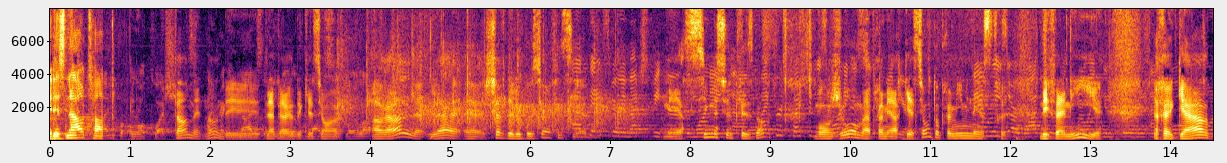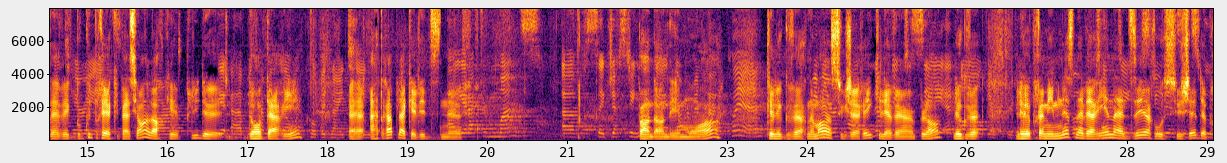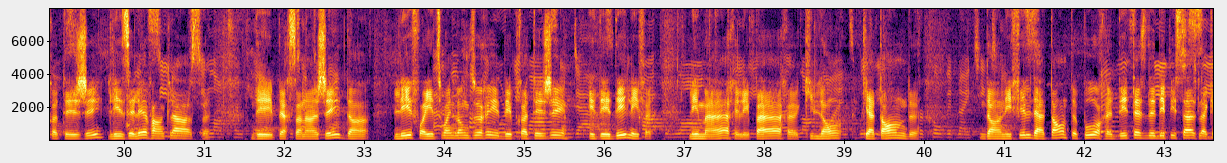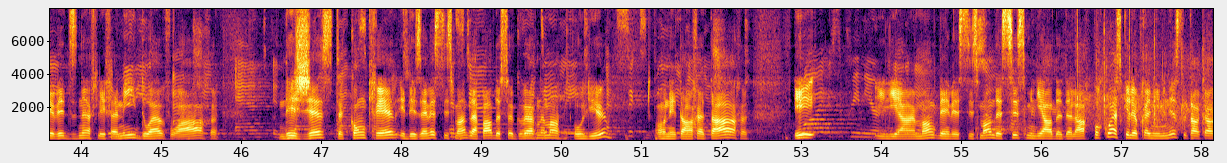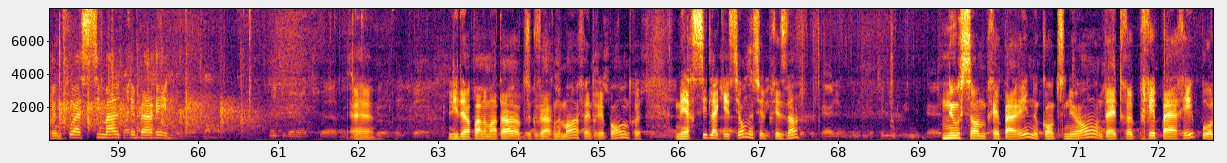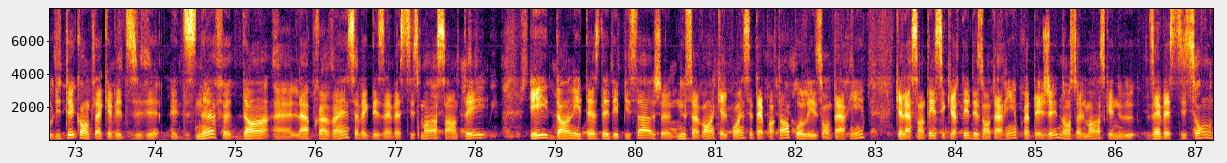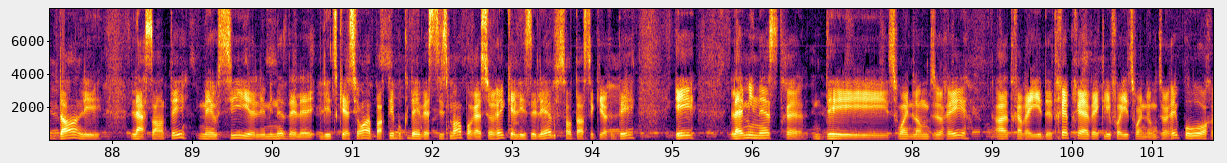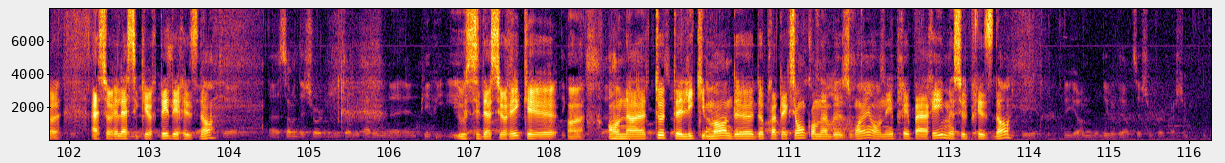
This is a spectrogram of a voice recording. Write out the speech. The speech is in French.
It is now time Temps maintenant des- de la période de questions orales. La euh, chef de l'opposition officielle. Merci, Monsieur le Président. Bonjour. Ma première question est au Premier ministre. Les familles regardent avec beaucoup de préoccupation alors que plus de- d'Ontariens euh, attrapent la COVID-19. Pendant des mois que le gouvernement a suggéré qu'il avait un plan, le, premier ministre n'avait rien à dire au sujet de protéger les élèves en classe, des personnes âgées dans les foyers de soins de longue durée, des protégés et d'aider les, les mères et les pères euh, qui, qui attendent dans les files d'attente pour des tests de dépistage de la COVID-19. Les familles doivent voir des gestes concrets et des investissements de la part de ce gouvernement. Au lieu, on est en retard et il y a un manque d'investissement de 6 milliards de dollars. Pourquoi est-ce que le premier ministre est encore une fois si mal préparé? Euh, leader parlementaire du gouvernement, afin de répondre. Merci de la question, Monsieur le Président. Nous sommes préparés, nous continuons d'être préparés pour lutter contre la COVID-19 dans euh, la province avec des investissements en santé et dans les tests de dépistage. Nous savons à quel point c'est important pour les Ontariens que la santé et sécurité des Ontariens est protégée, non seulement est-ce que nous investissons dans la santé, mais aussi euh, le ministre de l'Éducation a apporté beaucoup d'investissements pour assurer que les élèves sont en sécurité et la ministre des Soins de longue durée a travaillé de très près avec les foyers de soins de longue durée pour euh, assurer la sécurité des résidents et aussi d'assurer qu'on a tout l'équipement de, de protection qu'on a besoin. On est préparé, Monsieur le Président.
